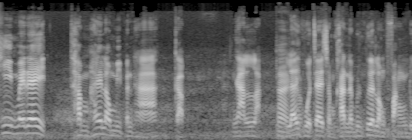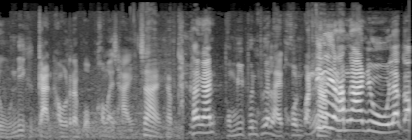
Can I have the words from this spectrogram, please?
ที่ไม่ได้ทำให้เรามีปัญหากับ งานหลัก ใช่ครับ และหัวใจสำคัญนะเพื่อนๆลองฟังดูนี่คือการเอาระบบเข้ามาใช้ ใช่ครับ ถ้างั้นผมมีเพื่อนๆหลายคนวันนี้ครับก็ยังทำงานอยู่ แล้วก็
